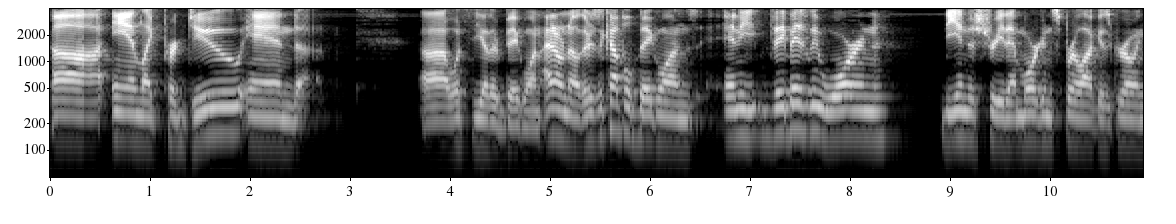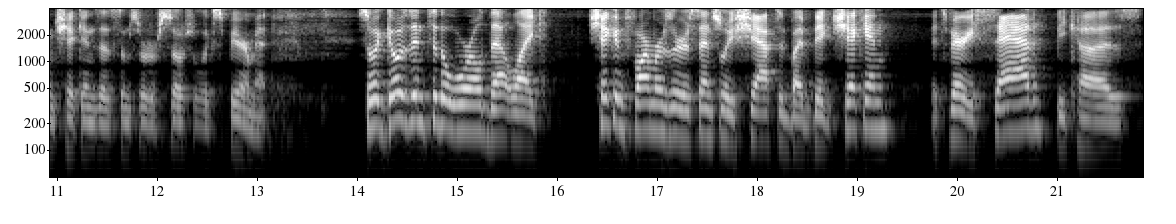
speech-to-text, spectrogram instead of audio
uh, and like Perdue and uh, what's the other big one? I don't know. There's a couple big ones, and he, they basically warn the industry that Morgan Spurlock is growing chickens as some sort of social experiment. So it goes into the world that like chicken farmers are essentially shafted by big chicken. It's very sad because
